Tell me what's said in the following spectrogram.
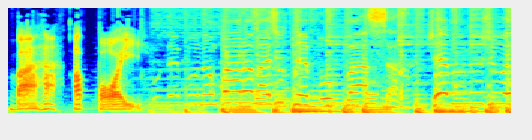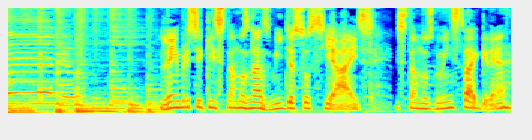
barra apoie. O tempo não para, mas o tempo passa. Gelo no joelho. Lembre-se que estamos nas mídias sociais. Estamos no Instagram,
